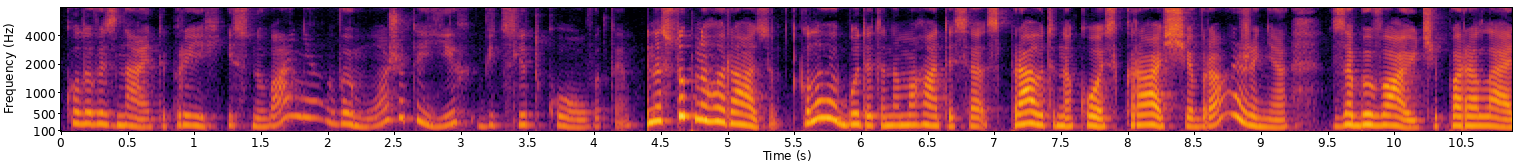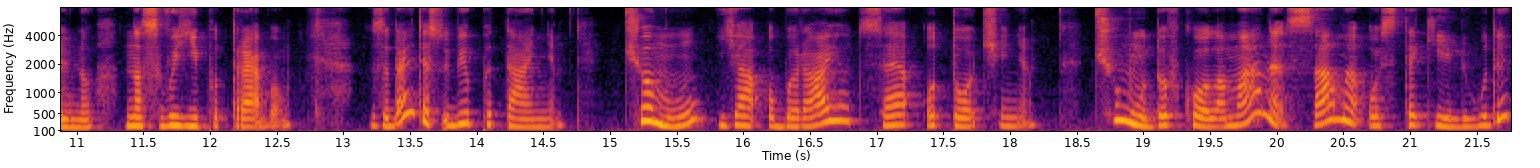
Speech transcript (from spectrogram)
коли ви знаєте про їх існування, ви можете їх відслідковувати. І наступного разу, коли ви будете намагатися справити на когось краще враження, забиваючи паралельно на свої потреби, задайте собі питання, чому я обираю це оточення? Чому довкола мене саме ось такі люди,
